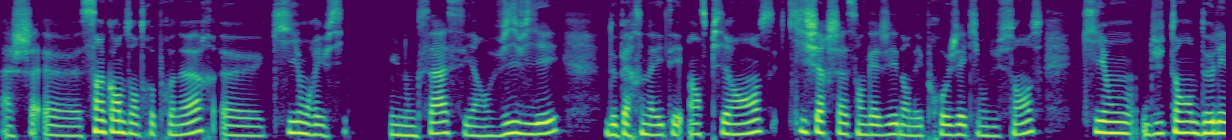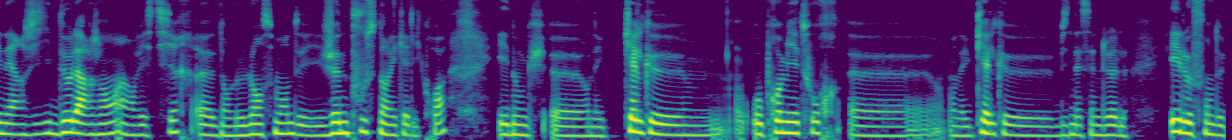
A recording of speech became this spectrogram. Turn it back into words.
à 50 entrepreneurs qui ont réussi. Donc ça, c'est un vivier de personnalités inspirantes qui cherchent à s'engager dans des projets qui ont du sens, qui ont du temps, de l'énergie, de l'argent à investir euh, dans le lancement des jeunes pousses dans lesquels ils croient. Et donc, euh, on est quelques au premier tour, euh, on a eu quelques business angels et le fonds de,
